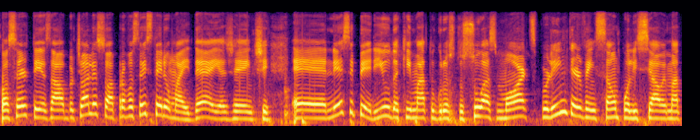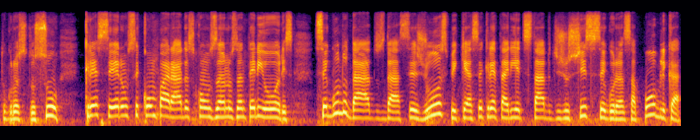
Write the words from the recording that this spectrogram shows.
Com certeza, Albert. Olha só, para vocês terem uma ideia, gente, é, nesse período aqui em Mato Grosso do Sul, as mortes por intervenção policial em Mato Grosso do Sul cresceram se comparadas com os anos anteriores. Segundo dados da Sejusp, que é a Secretaria de Estado de Justiça e Segurança Pública,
